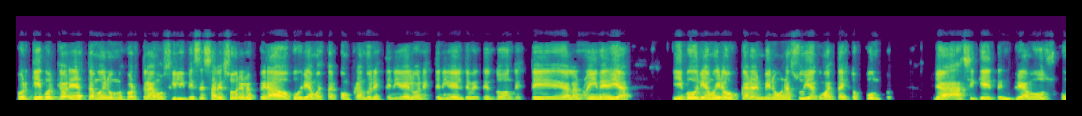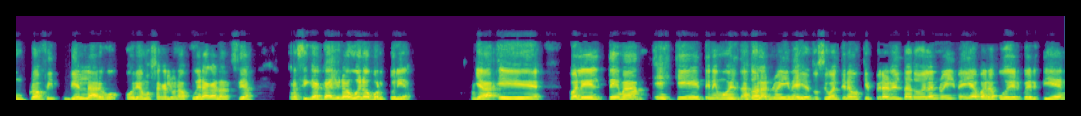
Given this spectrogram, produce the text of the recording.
¿Por qué? Porque ahora ya estamos en un mejor tramo. Si el IPC sale sobre lo esperado, podríamos estar comprando en este nivel o en este nivel, dependiendo de dónde esté a las nueve y media y podríamos ir a buscar al menos una subida como hasta estos puntos. ¿ya? Así que tendríamos un profit bien largo, podríamos sacarle una buena ganancia, así que acá hay una buena oportunidad. ¿ya? Eh, ¿Cuál es el tema? Es que tenemos el dato a las nueve y media, entonces igual tenemos que esperar el dato de las nueve y media para poder ver bien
